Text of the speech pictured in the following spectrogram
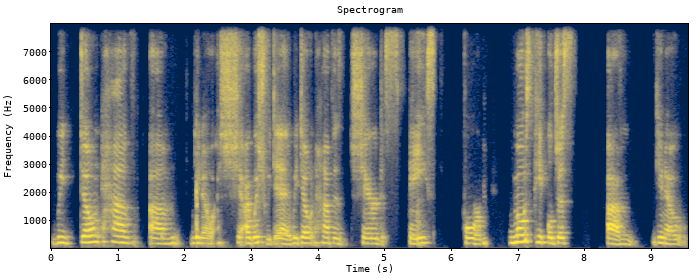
we don't have, um, you know, sh- I wish we did. We don't have a shared space for most people. Just, um, you know,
